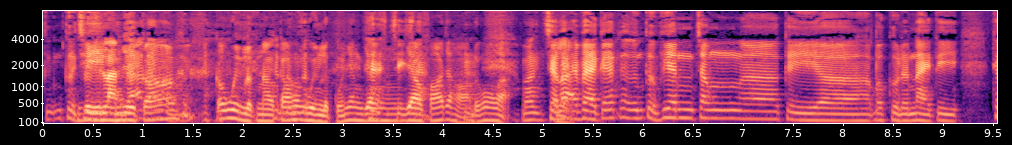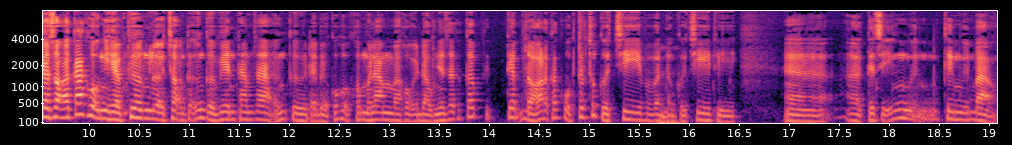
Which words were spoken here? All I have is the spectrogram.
những cử tri Vì làm gì đã- có đã- có quyền lực nào cao hơn quyền lực của nhân dân Chính giao xác. phó cho họ đúng không ạ? Vâng, trở Dạ. lại về các ứng cử viên trong ờ, kỳ ờ, bầu cử lần này thì theo dõi các hội nghị hiệp thương lựa chọn các ứng cử viên tham gia ứng cử đại biểu Quốc hội khóa 15 và Hội đồng nhân dân các cấp tiếp đó là các cuộc tiếp xúc cử tri và vận Ừ. động cử tri thì ờ, ờ, tiến sĩ Nguyễn Kim Nguyễn Bảo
